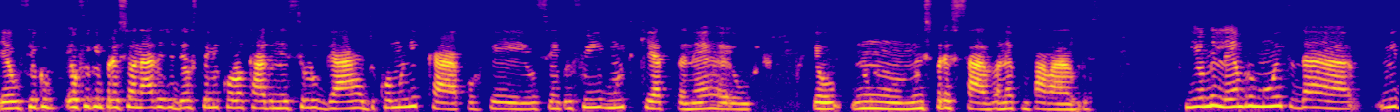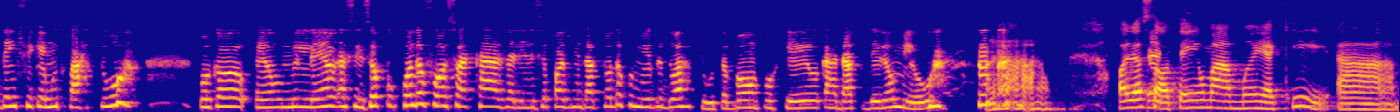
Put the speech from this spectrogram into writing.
Eu fico, eu fico impressionada de Deus ter me colocado nesse lugar de comunicar, porque eu sempre fui muito quieta, né? Eu, eu não, não expressava né, com palavras. E eu me lembro muito da. Me identifiquei muito com o Arthur, porque eu, eu me lembro. Assim, eu, quando eu for à sua casa, Aline, você pode me dar toda a comida do Arthur, tá bom? Porque o cardápio dele é o meu. Olha só, é. tem uma mãe aqui, a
